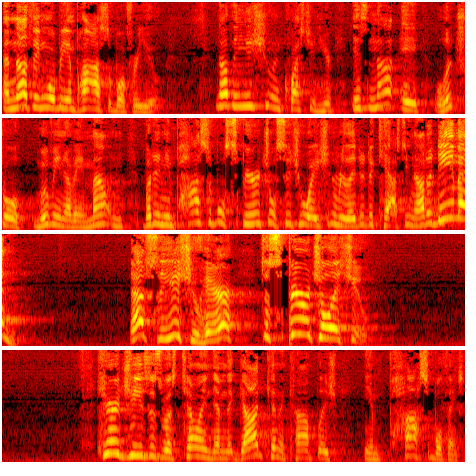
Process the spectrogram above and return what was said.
and nothing will be impossible for you. Now, the issue in question here is not a literal moving of a mountain, but an impossible spiritual situation related to casting out a demon. That's the issue here. It's a spiritual issue. Here, Jesus was telling them that God can accomplish impossible things,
